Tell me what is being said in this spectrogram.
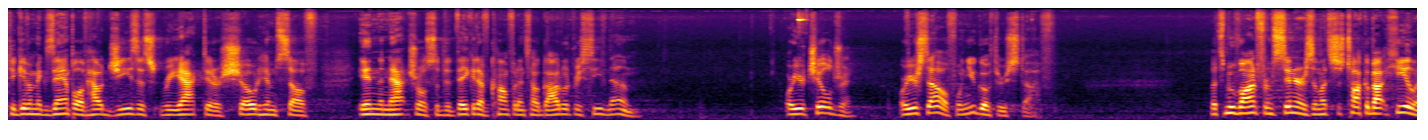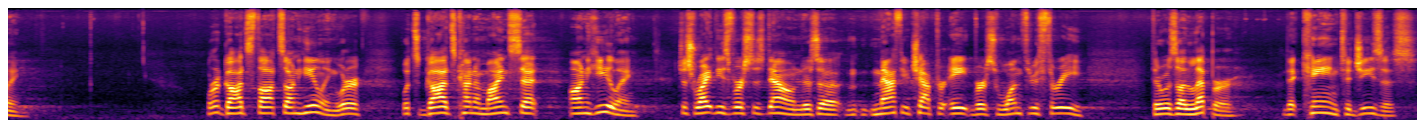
to give them example of how Jesus reacted or showed himself in the natural so that they could have confidence how God would receive them or your children or yourself when you go through stuff. Let's move on from sinners and let's just talk about healing. What are God's thoughts on healing? What are, what's God's kind of mindset on healing? Just write these verses down. There's a Matthew chapter 8, verse 1 through 3. There was a leper that came to Jesus.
